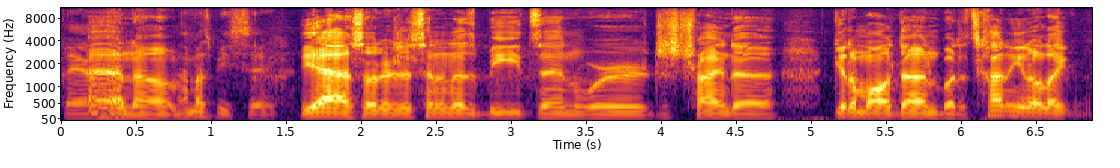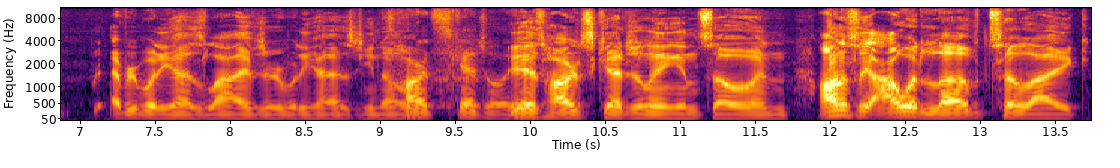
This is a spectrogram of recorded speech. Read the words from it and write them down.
Damn, And, that, um, that must be sick. Yeah, so they're just sending us beats, and we're just trying to get them all done. But it's kind of you know like everybody has lives, everybody has you know It's hard scheduling. yeah, it's hard scheduling, and so and honestly, I would love to like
